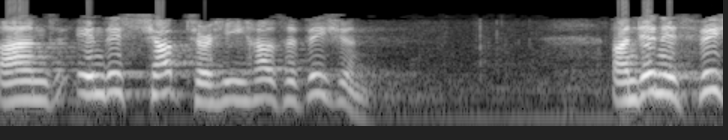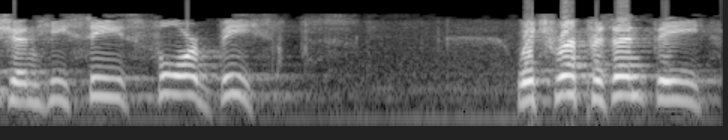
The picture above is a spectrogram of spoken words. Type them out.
and in this chapter he has a vision. And in his vision he sees four beasts, which represent the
